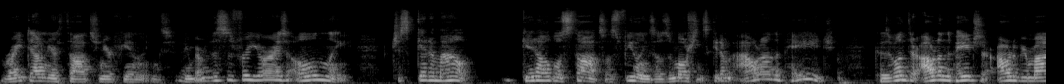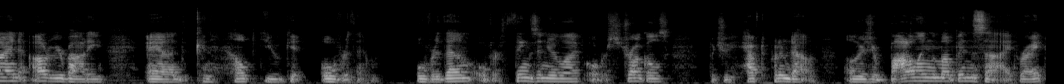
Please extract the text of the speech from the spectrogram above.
write down your thoughts and your feelings. Remember, this is for your eyes only. Just get them out. Get all those thoughts, those feelings, those emotions, get them out on the page. Because once they're out on the page, they're out of your mind, out of your body, and can help you get over them. Over them, over things in your life, over struggles, but you have to put them down. Otherwise, you're bottling them up inside, right?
